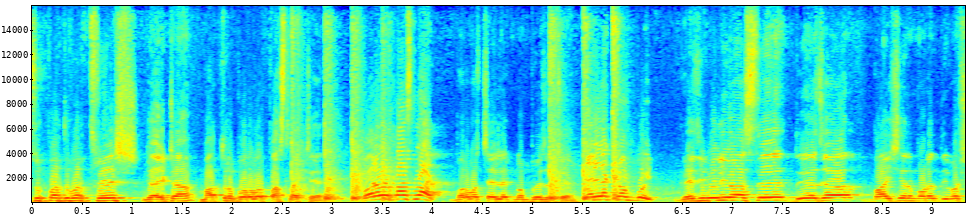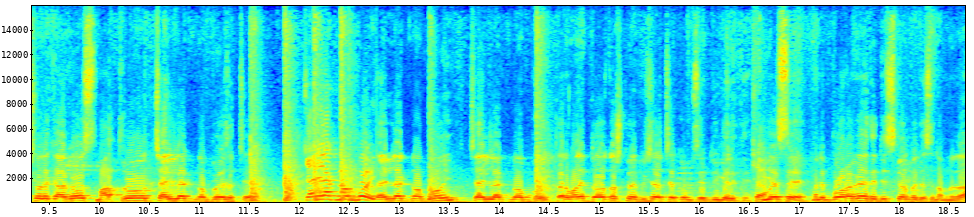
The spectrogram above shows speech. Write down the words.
সুপার দুপার ফ্রেশ গাড়িটা মাত্র বরাবর পাঁচ লাখ টাকা। বরাবর পাঁচ লাখ? বরাবর চার লাখ নব্বই হাজার টাকা। চার লাখ নব্বই। গ্রেজি ভ্যালিও আছে দুই হাজার বাইশের মডেল দুই বছরের কাগজ মাত্র চার লাখ নব্বই হাজার টাকা। চার লাখ নব্বই? চার লাখ নব্বই চার লাখ নব্বই। তার মানে দশ দশ করে বিশ হাজার কমছে দুই গাড়িতে। আচ্ছা। ঠিক আছে? মানে বড় গাড়িতে ডিসকাউন্ট পেতেছেন আপনারা।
